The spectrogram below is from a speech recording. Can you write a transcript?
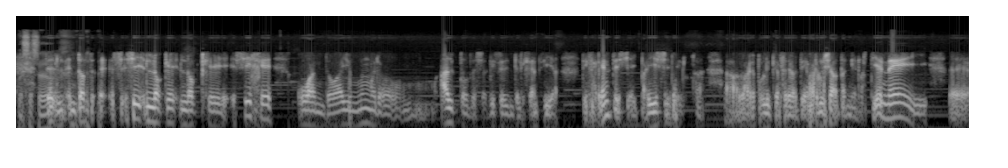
Pues eso... Entonces, eh, sí, lo que, lo que exige cuando hay un número alto de servicios de inteligencia diferentes, y hay países, la, la República Federativa de Rusia también los tiene, y eh,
